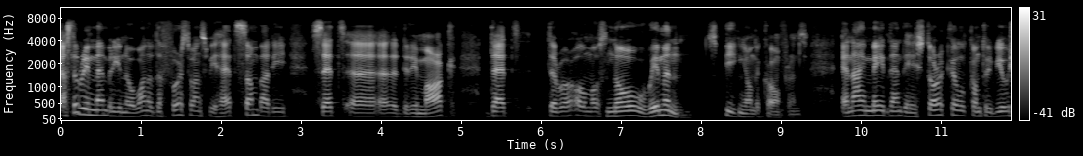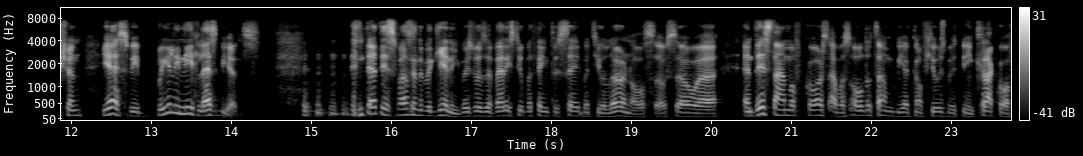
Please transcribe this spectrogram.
I still remember, you know, one of the first ones we had, somebody said uh, uh, the remark that there were almost no women speaking on the conference. And I made then the historical contribution yes, we really need lesbians. that is was in the beginning, which was a very stupid thing to say, but you learn also. So, uh, and this time, of course, I was all the time being confused between Krakow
